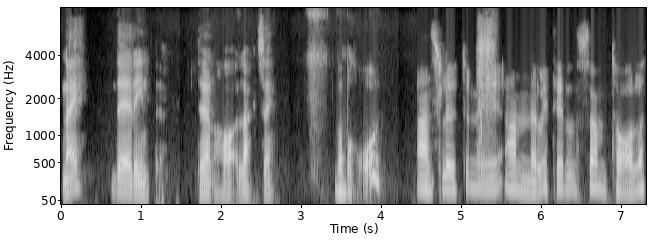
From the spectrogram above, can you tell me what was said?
nej, det är det inte. Den har lagt sig. Vad bra. Ansluter ni Anneli till samtalet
